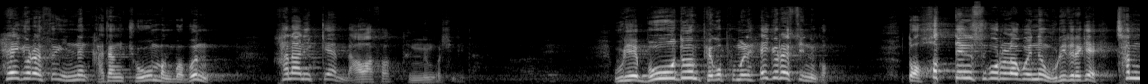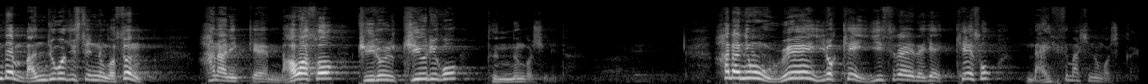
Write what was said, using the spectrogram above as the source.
해결할 수 있는 가장 좋은 방법은 하나님께 나와서 듣는 것입니다. 우리의 모든 배고픔을 해결할 수 있는 것, 또 헛된 수고를 하고 있는 우리들에게 참된 만족을 줄 수 있는 것은 하나님께 나와서 귀를 기울이고 듣는 것입니다. 하나님은 왜 이렇게 이스라엘에게 계속 말씀하시는 것일까요?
